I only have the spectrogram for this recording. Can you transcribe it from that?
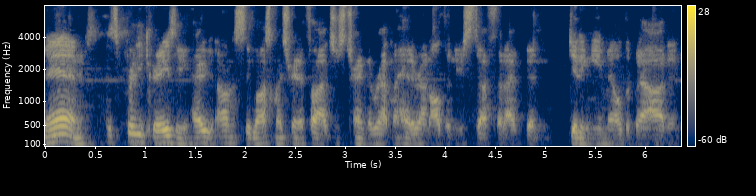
Man, it's pretty crazy. I honestly lost my train of thought just trying to wrap my head around all the new stuff that I've been getting emailed about, and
